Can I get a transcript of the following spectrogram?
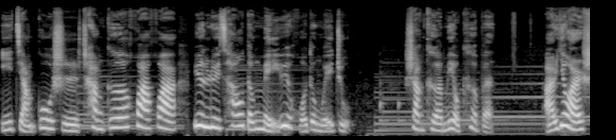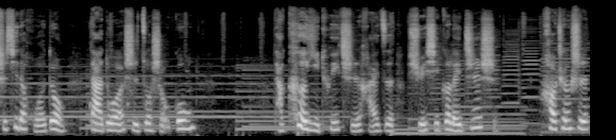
以讲故事、唱歌、画画、韵律操等美育活动为主，上课没有课本，而幼儿时期的活动。大多是做手工，他刻意推迟孩子学习各类知识，号称是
